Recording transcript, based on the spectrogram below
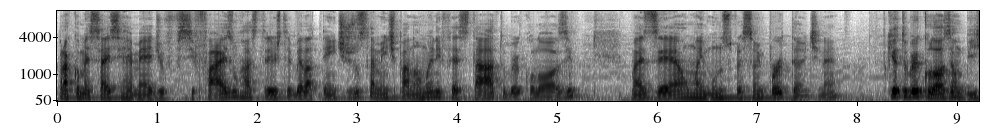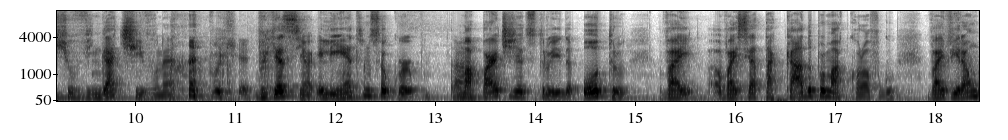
Para começar esse remédio, se faz um rastreio de TB latente justamente para não manifestar a tuberculose, mas é uma imunossupressão importante, né? Porque a tuberculose é um bicho vingativo, né? Por quê? Porque assim, ó, ele entra no seu corpo, Tá. uma parte já é destruída, outro vai, vai ser atacado por macrófago, vai virar um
